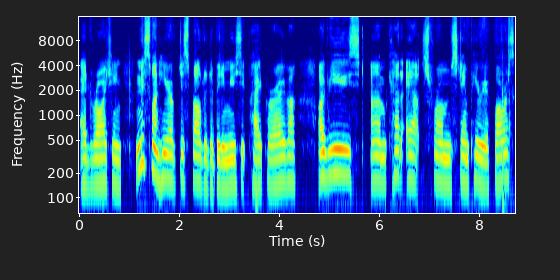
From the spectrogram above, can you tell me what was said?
add writing. And this one here I've just folded a bit of music paper over. I've used um, cutouts from Stamperia Forest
